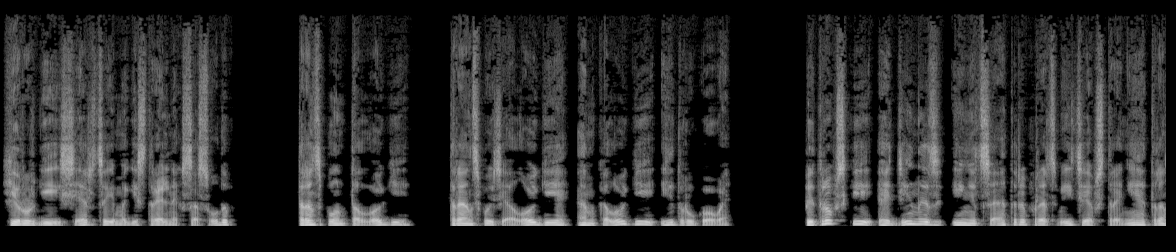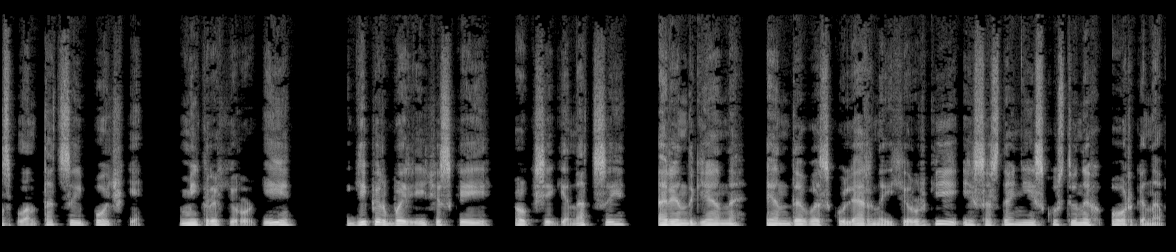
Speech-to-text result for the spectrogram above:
хирургии сердца и магистральных сосудов, трансплантологии, трансфузиологии, онкологии и другого. Петровский – один из инициаторов развития в стране трансплантации почки, микрохирургии, гипербарической оксигенации, рентген эндоваскулярной хирургии и создания искусственных органов.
